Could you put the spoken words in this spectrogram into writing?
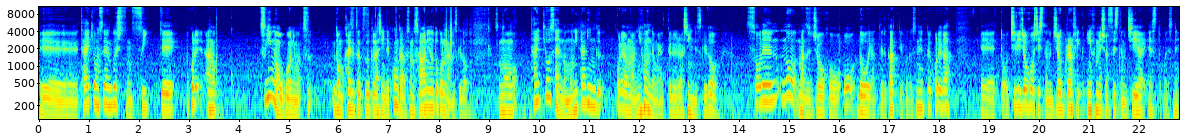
えー、大気汚染物質の推定、これ、あの、次の号にもどうも解説が続くらしいんで、今回はその触りのところなんですけど、その大気汚染のモニタリング、これはまあ日本でもやってるらしいんですけど、それのまず情報をどうやってるかっていうことですね。で、これが、えーと、地理情報システム、Geographic Information System、GIS とかですね、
